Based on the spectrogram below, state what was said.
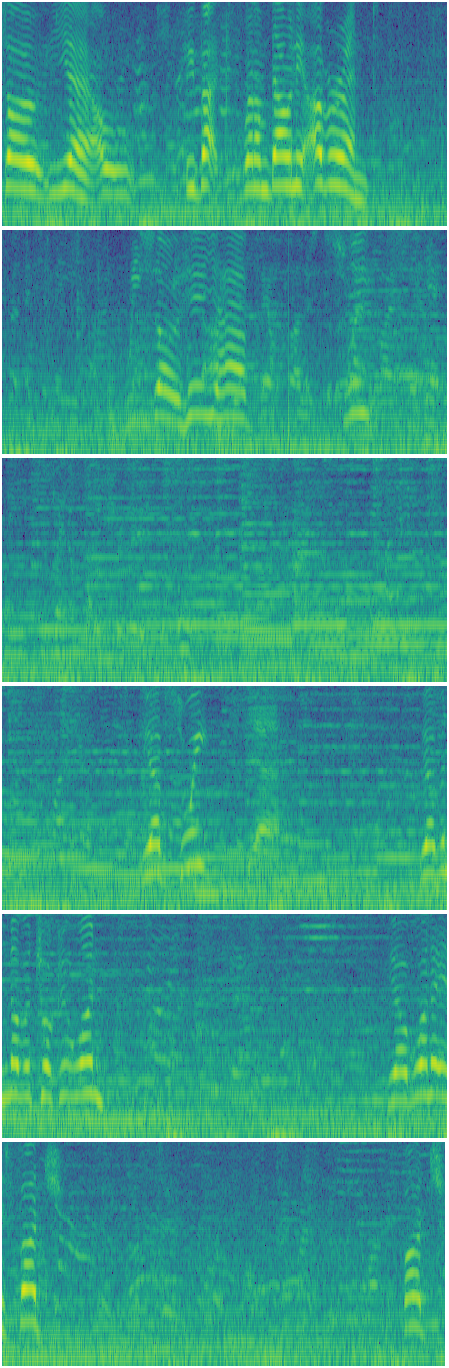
So yeah, I'll be back when I'm down the other end. So here you have sweets. You have sweets. Yeah. You have another chocolate one. You have one that is fudge. Fudge.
